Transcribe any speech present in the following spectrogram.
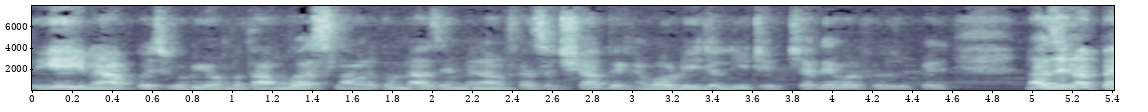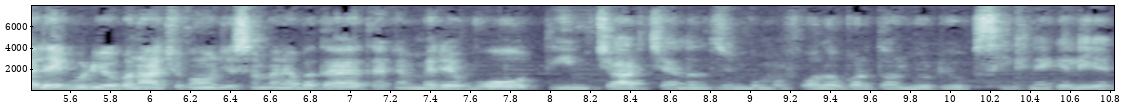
तो यही मैं आपको इस वीडियो में बताऊँगा। अस्सलाम वालेकुम, नाजिन, मेरा नाम फैसल शाह देखने वाला डिजिटल यूट्यूब चैनल और फेसबुक पेज नाजिन, मैं पहले एक वीडियो बना चुका हूँ जिसमें मैंने बताया था कि मेरे वो तीन चार चैनल जिनको मैं फॉलो करता हूँ यूट्यूब सीखने के लिए,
